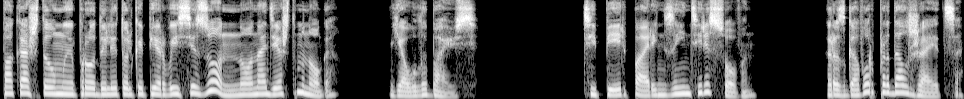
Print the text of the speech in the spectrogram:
Пока что мы продали только первый сезон, но надежд много. Я улыбаюсь. Теперь парень заинтересован. Разговор продолжается.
